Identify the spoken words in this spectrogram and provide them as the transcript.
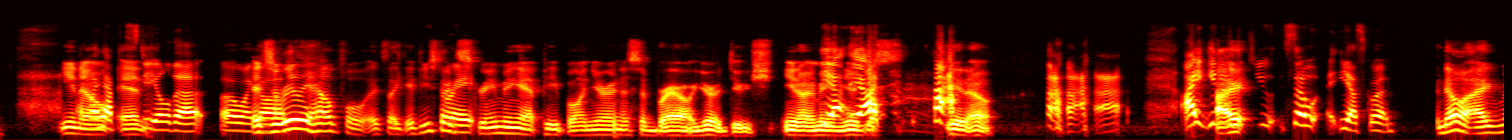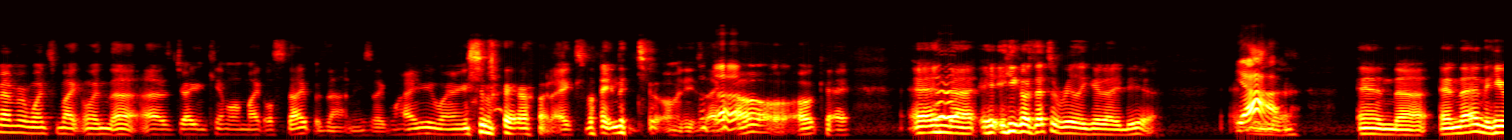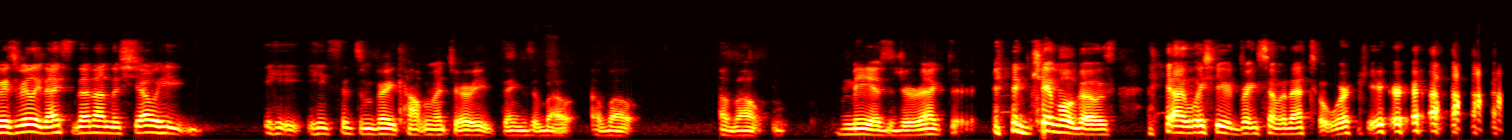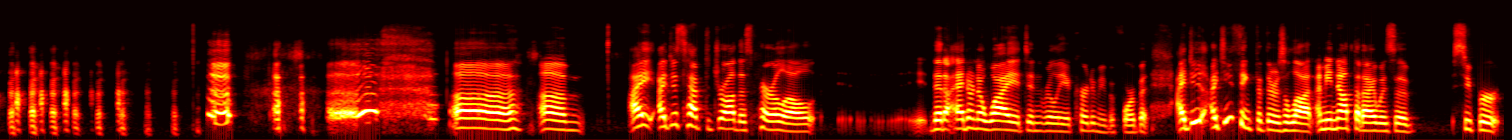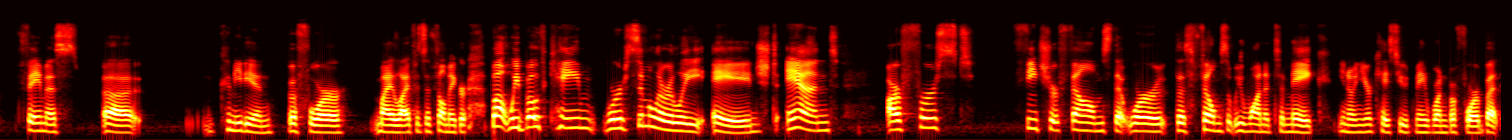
you know, I have to and steal that. Oh my god, it's really helpful. It's like if you start Great. screaming at people and you're in a sombrero, you're a douche. You know what I mean? Yeah, you're yeah. just, you know. I, you know, I- you, so yes, go ahead. No, I remember once Mike when uh, I was Dragon Kimmel and Michael Stipe was on. He's like, "Why are you wearing a sombrero?" And I explained it to him, and he's like, "Oh, okay." And uh, he he goes, "That's a really good idea." Yeah. And, uh, and uh, and then he was really nice. Then on the show, he he he said some very complimentary things about about about me as a director. And Kimmel goes, "I wish he would bring some of that to work here." uh, um, I I just have to draw this parallel that I don't know why it didn't really occur to me before, but I do I do think that there's a lot. I mean, not that I was a super famous uh, comedian before my life as a filmmaker, but we both came we're similarly aged, and our first feature films that were the films that we wanted to make. You know, in your case, you'd made one before, but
